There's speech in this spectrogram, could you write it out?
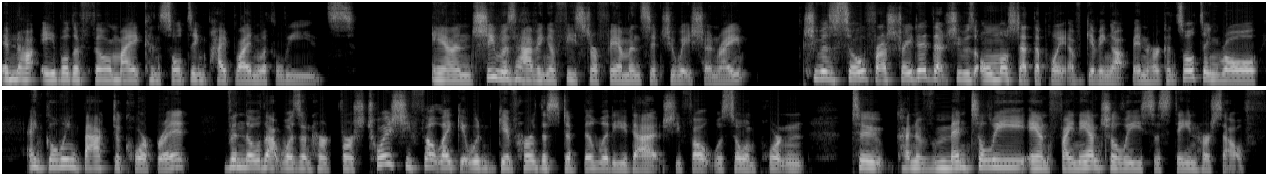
am not able to fill my consulting pipeline with leads. And she was having a feast or famine situation, right? She was so frustrated that she was almost at the point of giving up in her consulting role and going back to corporate. Even though that wasn't her first choice, she felt like it would give her the stability that she felt was so important to kind of mentally and financially sustain herself.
